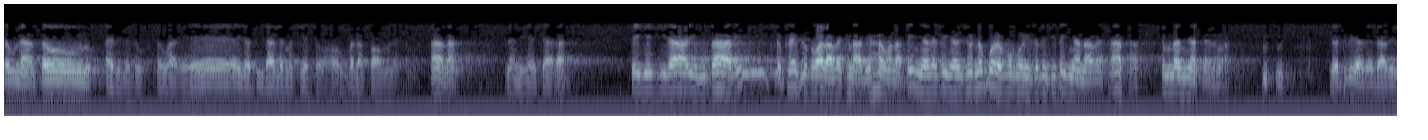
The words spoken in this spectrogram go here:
သုံးနာသုံးလို့အဲ့ဒီလိုလုပ်ရတယ်အဲ့တော့ဒီလားလည်းမပြတ်တော့ဘယ်တော့ကောင်းမလဲဟုတ်လားနန္ဒီရကြတာသိကြကြည်တာဒီမူသားလေလွတ်ခဲဆိုသွားတာပဲခဏလေးဟုတ်မလားသိညာနဲ့သိညာဆိုနှုတ်ပေါ်တဲ့ပုဂ္ဂိုလ်ကြီးဆိုလို့ရှိသိညာနာပဲဟာအမှန်တရားတယ်ကွာပြောတွေ့ရတယ်ဒါလေး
